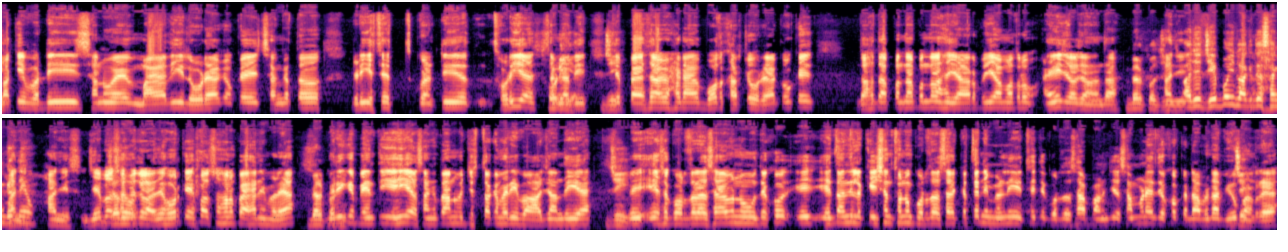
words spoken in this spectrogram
ਬਾਕੀ ਵੱਡੀ ਸਾਨੂੰ ਇਹ ਮਾਇਆ ਦੀ ਲੋੜ ਹੈ ਕਿਉਂਕਿ ਸੰਗਤ ਜਿਹੜੀ ਇੱਥੇ ਕੁਆਂਟੀ ਥੋੜੀ ਹੈ ਸੰਗਤ ਦੀ ਤੇ ਪੈਸਾ ਸਾਡਾ ਬਹੁਤ ਖਰਚ ਹੋ ਰਿਹਾ ਕਿਉਂਕਿ 10 10 15 15000 ਰੁਪਇਆ ਮਤਲਬ ਐਂ ਚੱਲ ਜਾਂਦਾ। ਬਿਲਕੁਲ ਜੀ। ਹਾਂਜੀ। ਅਜੇ ਜੇਬੋਂ ਹੀ ਲੱਗਦੇ ਸੰਗਤ ਦੇ ਹਾਂਜੀ ਹੋ ਹਾਂਜੀ ਜੇ ਬਸ ਜਦੋਂ- ਸੰਗਤ ਚਲਾਉਂਦੇ ਹੋਰ ਕਿਸੇ ਪਾਸੋਂ ਸਾਨੂੰ ਪੈਸਾ ਨਹੀਂ ਮਿਲਿਆ। ਮੇਰੀ ਕਿ ਬੇਨਤੀ ਇਹੀ ਹੈ ਸੰਗਤਾਂ ਨੂੰ ਜਿਸ ਤੱਕ ਮੇਰੀ ਆਵਾਜ਼ ਜਾਂਦੀ ਹੈ ਵੀ ਇਸ ਗੁਰਦੁਆਰਾ ਸਾਹਿਬ ਨੂੰ ਦੇਖੋ ਇਹ ਇਦਾਂ ਦੀ ਲੋਕੇਸ਼ਨ ਤੁਹਾਨੂੰ ਗੁਰਦੁਆਰਾ ਸਾਹਿਬ ਕਿਤੇ ਨਹੀਂ ਮਿਲਣੀ। ਇੱਥੇ ਜੇ ਗੁਰਦੁਆਰਾ ਸਾਹਿਬ ਬਣ ਜੇ ਸਾਹਮਣੇ ਦੇਖੋ ਕਿੰਨਾ ਵੱਡਾ ਵਿਊ। ਬਣ ਰਿਹਾ।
